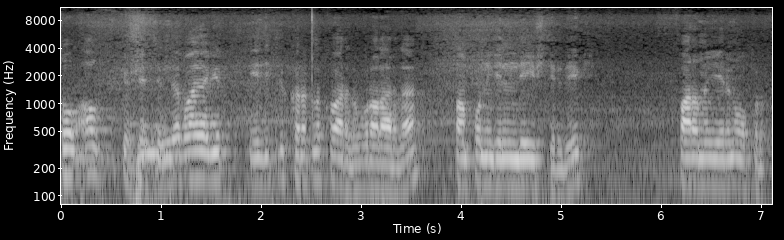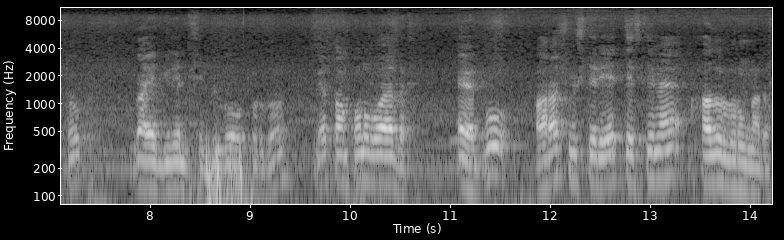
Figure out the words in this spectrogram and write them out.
sol alt köşesinde baya bir eziklik kırıklık vardı buralarda. Tamponun gelini değiştirdik. Farını yerine oturttuk. Gayet güzel bir şekilde oturdu. Ve tamponu boyadık. Evet bu araç müşteriye teslime hazır durumdadır.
